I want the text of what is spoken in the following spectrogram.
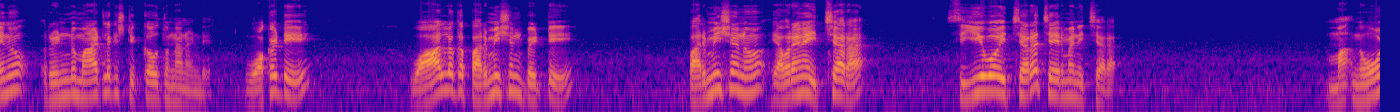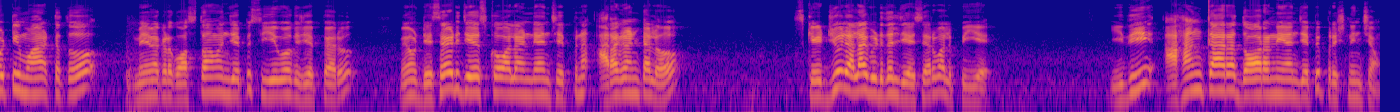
నేను రెండు మాటలకి స్టిక్ అవుతున్నానండి. ఒకటి వాళ్ళు ఒక పర్మిషన్ పెట్టి పర్మిషన్ ఎవరైనా ఇచ్చారా? సీఈఓ ఇచ్చారా? చైర్మన్ ఇచ్చారా? మా నోటి మాటతో మేము ఇక్కడికి వస్తామని చెప్పి సీఈఓకి చెప్పారు. మేము డిసైడ్ చేసుకోవాలండి అని చెప్పిన అరగంటలో స్కెడ్యూల్ ఎలా విడుదల చేశారు వాళ్ళు పిఏ ఇది అహంకార ధోరణి అని చెప్పి ప్రశ్నించాం.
